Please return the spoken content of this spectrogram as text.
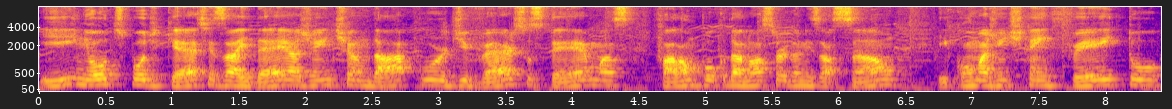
E em outros podcasts a ideia é a gente andar por diversos temas, falar um pouco da nossa organização e como a gente tem feito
